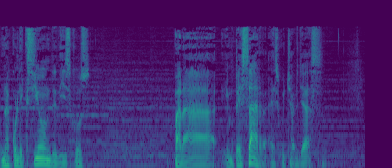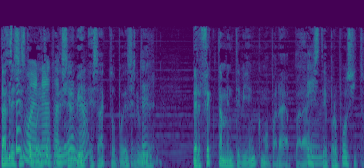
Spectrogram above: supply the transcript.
una colección de discos para empezar a escuchar jazz. Tal Esta vez es esto puede, puede también, servir, ¿no? exacto, puede Este- servir perfectamente bien como para, para Sí. este propósito.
